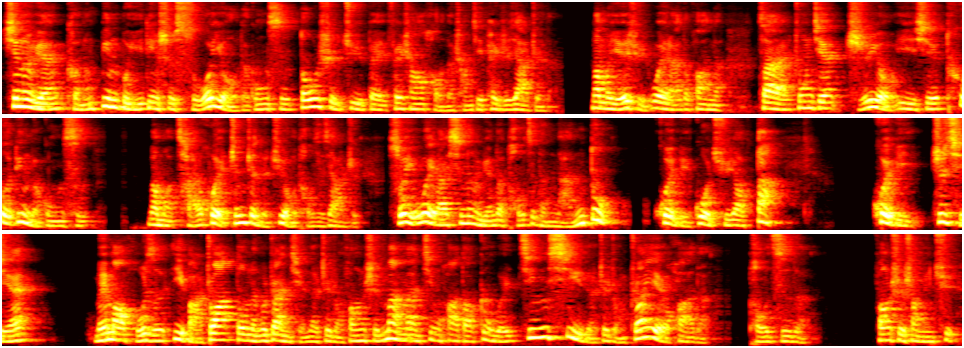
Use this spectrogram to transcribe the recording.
新能源可能并不一定是所有的公司都是具备非常好的长期配置价值的。那么，也许未来的话呢，在中间只有一些特定的公司，那么才会真正的具有投资价值。所以，未来新能源的投资的难度会比过去要大，会比之前眉毛胡子一把抓都能够赚钱的这种方式，慢慢进化到更为精细的这种专业化的投资的方式上面去。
